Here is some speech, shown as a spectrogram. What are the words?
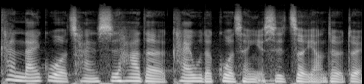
看来果禅师他的开悟的过程也是这样，对不对？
